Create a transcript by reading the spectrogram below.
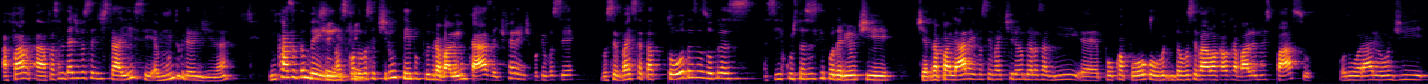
a, fa a facilidade de você distrair-se é muito grande, né? Em casa também, sim, mas sim. quando você tira um tempo para o trabalho em casa é diferente, porque você, você vai setar todas as outras circunstâncias que poderiam te, te atrapalhar, aí você vai tirando elas ali é, pouco a pouco, então você vai alocar o trabalho num espaço ou num horário onde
